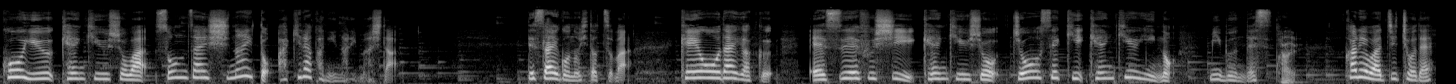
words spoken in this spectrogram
こういう研究所は存在しないと明らかになりました。で、最後の一つは、慶応大学 SFC 研究所上席研究員の身分です。はい彼は次長で、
